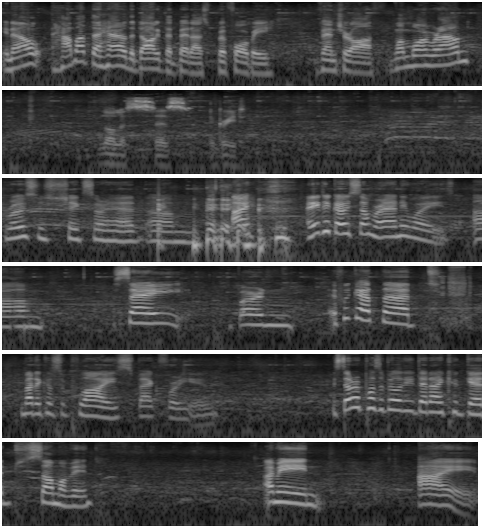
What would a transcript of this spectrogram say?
you know, how about the hair of the dog that bit us before we venture off? One more round? Lawless says agreed. Rose just shakes her head. Um, I, I need to go somewhere anyways. Um, say, Burton, if we get that medical supplies back for you, is there a possibility that I could get some of it? I mean, I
